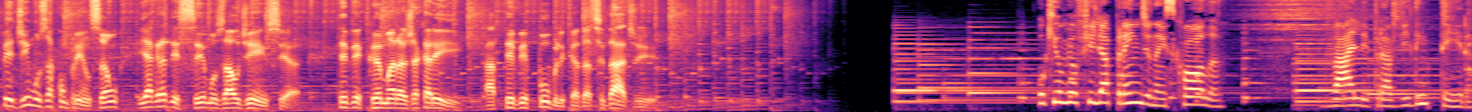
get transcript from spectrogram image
Pedimos a compreensão e agradecemos a audiência. TV Câmara Jacareí, a TV pública da cidade. O que o meu filho aprende na escola vale para a vida inteira.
